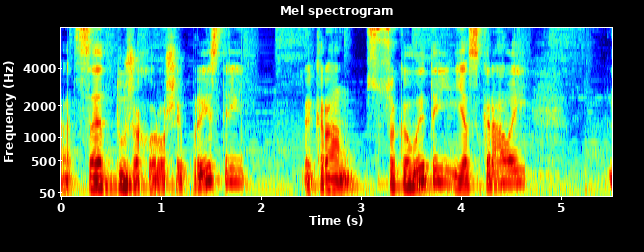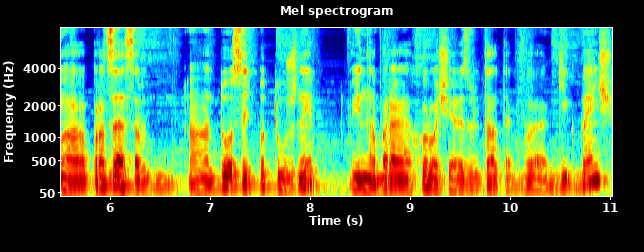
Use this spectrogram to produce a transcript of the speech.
е, це дуже хороший пристрій. Екран соковитий, яскравий. Е, Процесор е, досить потужний. Він набирає хороші результати в Geekbench.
